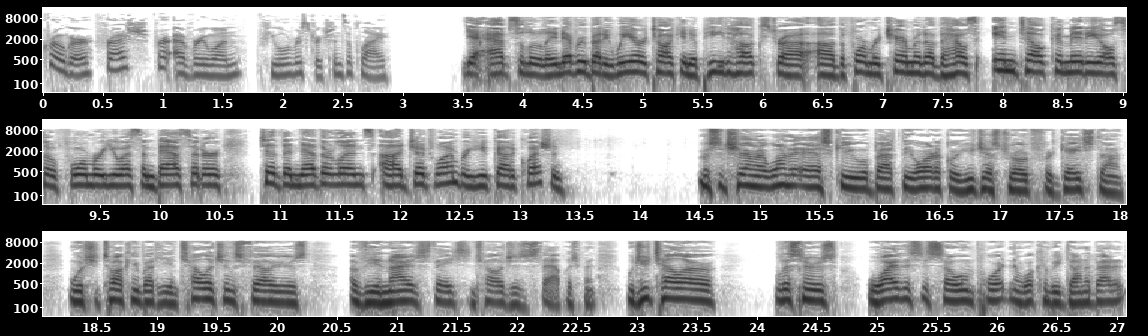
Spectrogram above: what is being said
Kroger, fresh for everyone. Fuel restrictions apply. Yeah, absolutely. And everybody, we are talking to Pete Hoekstra, uh, the former chairman of the House Intel Committee, also former U.S. ambassador to the Netherlands. Uh, Judge Weinberg, you've got a question. Mr. Chairman, I want to ask you about the article you just wrote for Gatestone, in which you're talking about the intelligence failures of the United States intelligence establishment. Would you tell our listeners why this is so important and what can be done about it?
